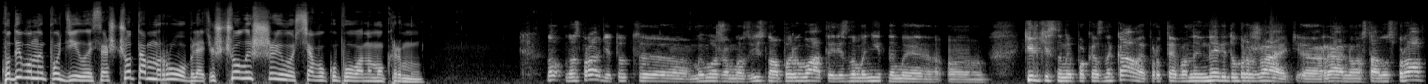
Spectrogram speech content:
куди вони поділися? Що там роблять? Що лишилося в окупованому Криму? Ну насправді тут е, ми можемо, звісно, оперувати різноманітними е, кількісними показниками, проте вони не відображають е, реального стану справ.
